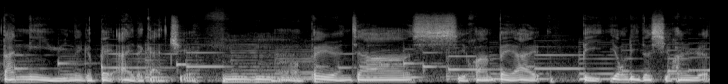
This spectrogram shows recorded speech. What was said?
单溺于那个被爱的感觉，嗯。嗯，哦，被人家喜欢、被爱，比用力的喜欢人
